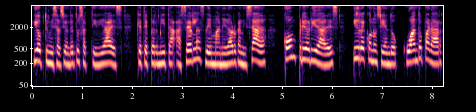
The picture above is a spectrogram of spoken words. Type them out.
y optimización de tus actividades que te permita hacerlas de manera organizada, con prioridades y reconociendo cuándo parar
